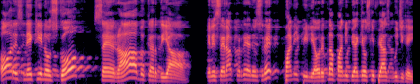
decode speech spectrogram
और इस नेकी ने उसको सैराब कर दिया। यानी सैराब कर दिया यानी उसने पानी पी लिया और इतना पानी पिया कि उसकी प्यास बुझ गई।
